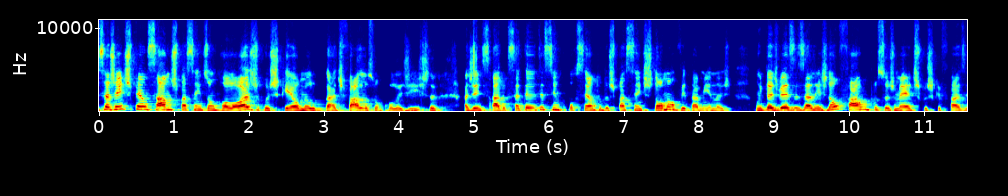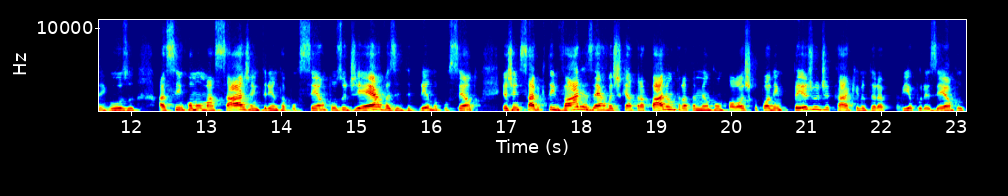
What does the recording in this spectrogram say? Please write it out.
se a gente pensar nos pacientes oncológicos, que é o meu lugar de fala, eu sou oncologista, a gente sabe que 75% dos pacientes tomam vitaminas, muitas vezes eles não falam para os seus médicos que fazem uso, assim como massagem 30%, uso de ervas em 30%, e a gente sabe que tem várias ervas que atrapalham o tratamento oncológico, podem prejudicar a quimioterapia, por exemplo,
